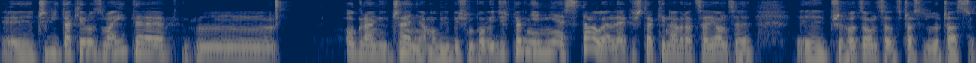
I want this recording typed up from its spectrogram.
Yy, czyli takie rozmaite ograniczenia, moglibyśmy powiedzieć, pewnie nie stałe, ale jakieś takie nawracające, yy, przychodzące od czasu do czasu.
